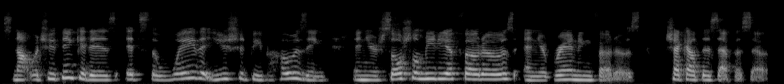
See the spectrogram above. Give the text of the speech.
It's not what you think it is, it's the way that you should be posing in your social media photos and your branding photos. Check out this episode.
